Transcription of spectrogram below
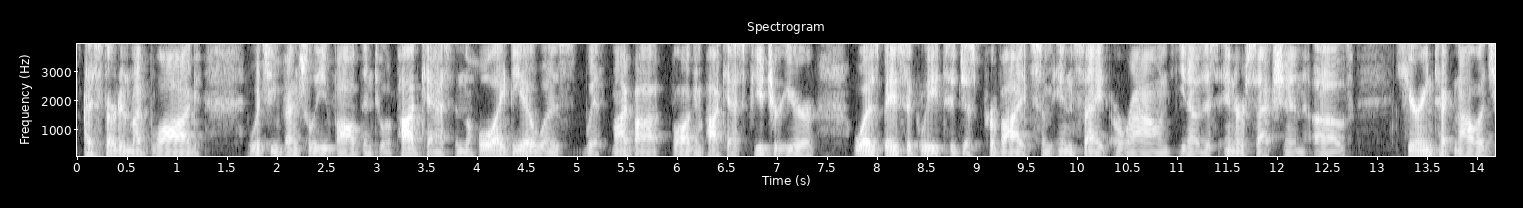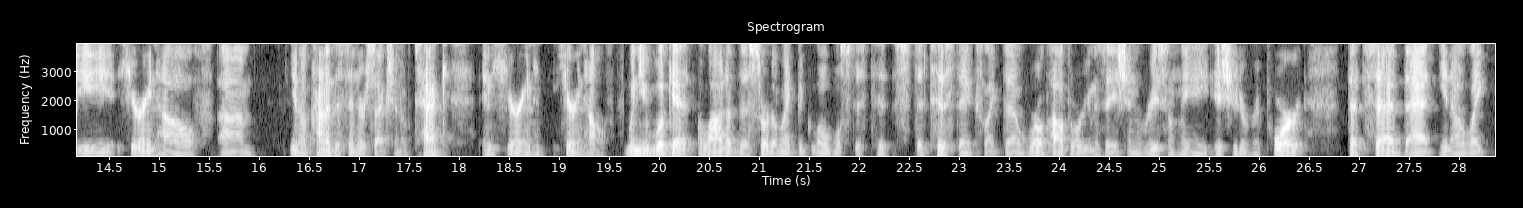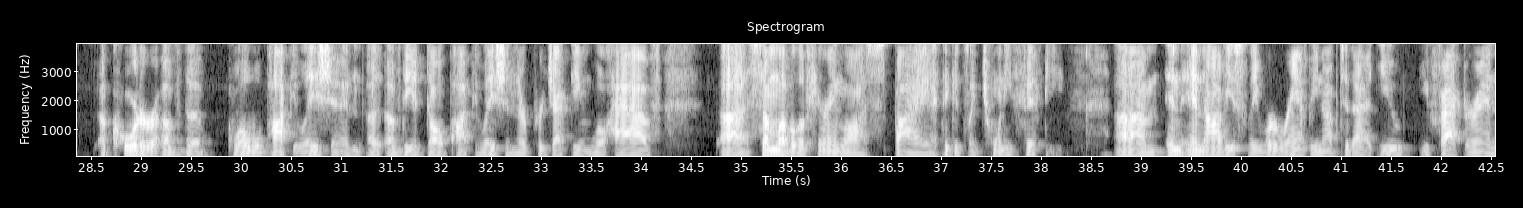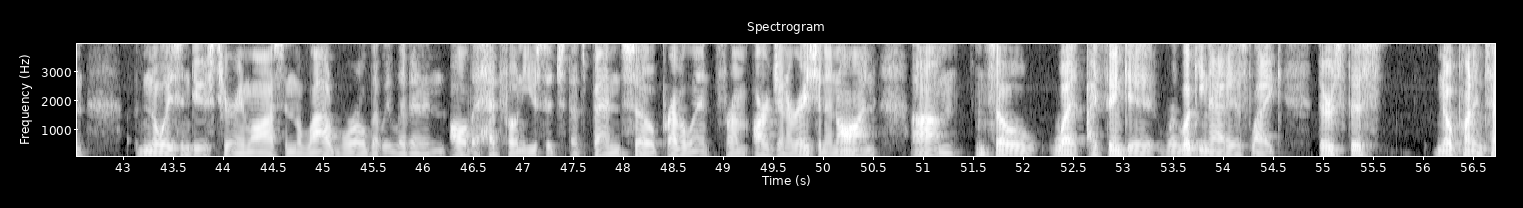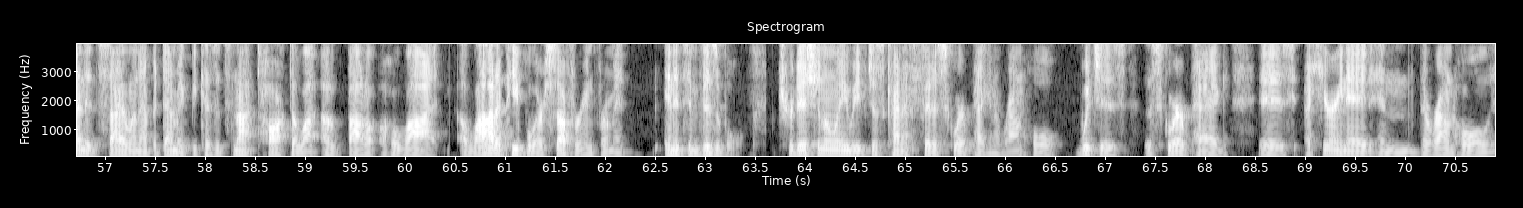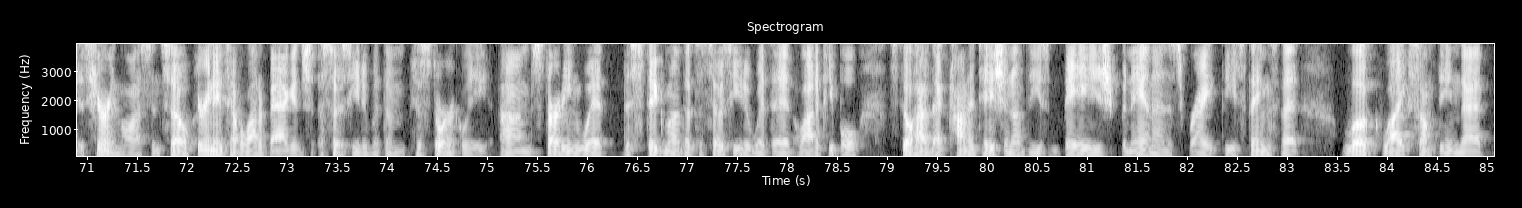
I started my blog which eventually evolved into a podcast. And the whole idea was with my blog and podcast Future Ear was basically to just provide some insight around, you know, this intersection of hearing technology, hearing health, um, you know, kind of this intersection of tech and hearing hearing health. When you look at a lot of the sort of like the global st- statistics, like the World Health Organization recently issued a report that said that you know like a quarter of the global population uh, of the adult population they're projecting will have uh, some level of hearing loss by I think it's like 2050. Um, and and obviously we're ramping up to that. You you factor in noise induced hearing loss and the loud world that we live in and all the headphone usage that's been so prevalent from our generation and on. Um, and so what I think it, we're looking at is like there's this no pun intended, silent epidemic because it's not talked a lot about a, whole lot. A lot of people are suffering from it and it's invisible. Traditionally, we've just kind of fit a square peg in a round hole, which is the square peg is a hearing aid and the round hole is hearing loss. And so hearing aids have a lot of baggage associated with them historically, um, starting with the stigma that's associated with it. A lot of people still have that connotation of these beige bananas, right? These things that look like something that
